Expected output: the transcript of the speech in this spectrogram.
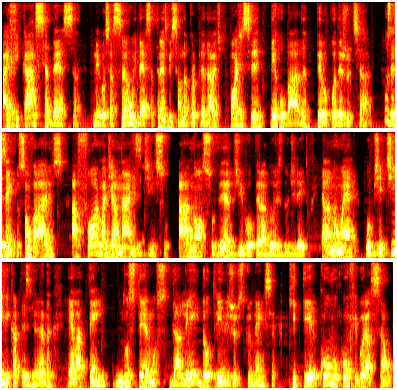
a eficácia dessa negociação e dessa transmissão da propriedade pode ser derrubada pelo Poder Judiciário. Os exemplos são vários, a forma de análise disso, a nosso ver, digo operadores do direito, ela não é objetiva e cartesiana, ela tem, nos termos da lei, doutrina e jurisprudência, que ter como configuração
